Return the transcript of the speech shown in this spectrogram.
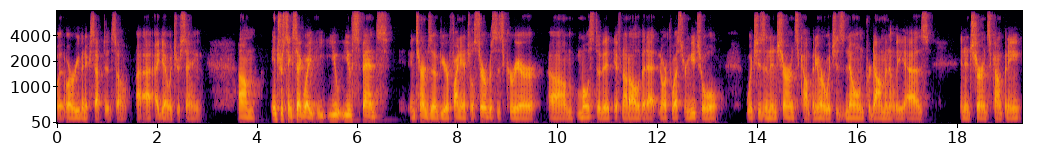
or even accepted. So I, I get what you're saying. Um, interesting segue. You you've spent in terms of your financial services career um, most of it, if not all of it, at Northwestern Mutual, which is an insurance company or which is known predominantly as an insurance company.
